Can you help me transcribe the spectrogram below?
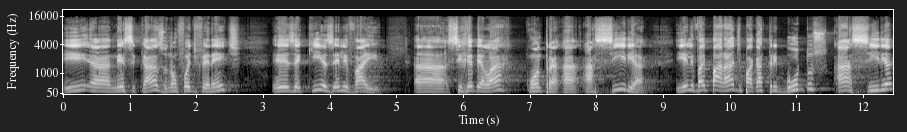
E ah, nesse caso não foi diferente. Ezequias ele vai ah, se rebelar contra a, a Síria e ele vai parar de pagar tributos à Síria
